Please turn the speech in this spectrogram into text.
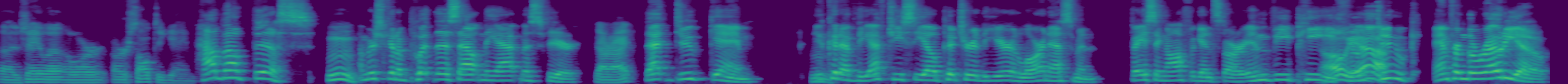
a Jayla or or Salty game? How about this? Hmm. I'm just going to put this out in the atmosphere. All right. That Duke game, you Hmm. could have the FGCL pitcher of the year and Lauren Essman facing off against our MVP Oh, from yeah. Duke and from the rodeo,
